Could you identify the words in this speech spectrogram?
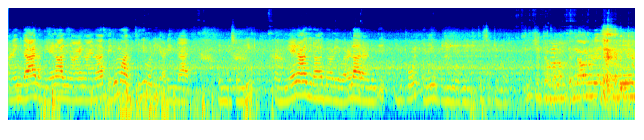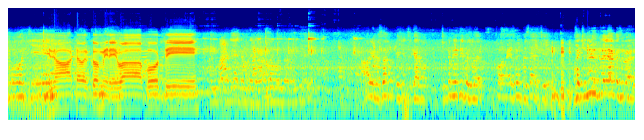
அடைந்தார் நம் ஏனாதி நாயனார் பெருமான் திருவடி அடைந்தார் என்று சொல்லி நம் ஏனாதி நாயனாருடைய வரலாறானது இதுபோல் நிறைவு பெறுகிறது திருச்சிற்றம்பலம் சிற்றம்பலம் தென்னாடுடைய சிவனே போற்றி நாட்டவர்க்கும் இறைவா போற்றி. நண்பர்களே, நம்முடைய நாடாளுமன்ற வந்து ஆறு வருஷம் பேசிட்டு இருக்காரு? சின்ன வயசுலேயும் பேசுவார். இப்போ வயசுல பேசாச்சு சின்ன பிள்ளையா பேசுவார்.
